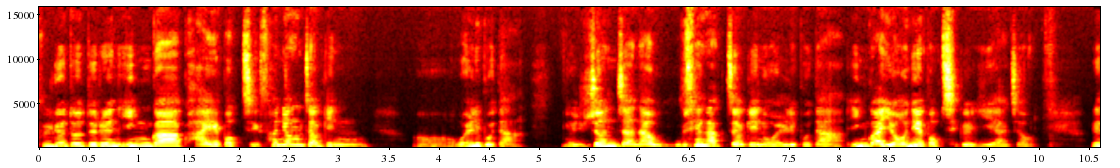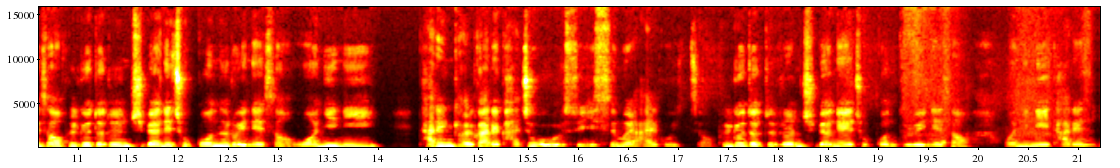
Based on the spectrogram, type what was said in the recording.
불교도들은 인과 과의 법칙, 선형적인 어, 원리보다 유전자나 우생학적인 원리보다 인과 연의 법칙을 이해하죠. 그래서 불교도들은 주변의 조건으로 인해서 원인이 다른 결과를 가져올 수 있음을 알고 있죠. 불교도들은 주변의 조건들로 인해서 원인이 다른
